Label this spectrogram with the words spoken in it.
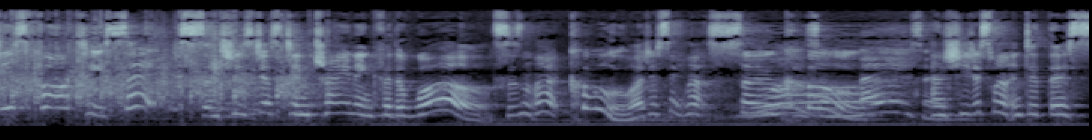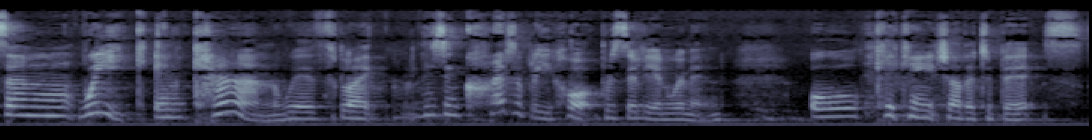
She's 46 and she's just in training for the Worlds. Isn't that cool? I just think that's so that's cool. amazing. And she just went and did this um, week in Cannes with like these incredibly hot Brazilian women, all kicking each other to bits.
